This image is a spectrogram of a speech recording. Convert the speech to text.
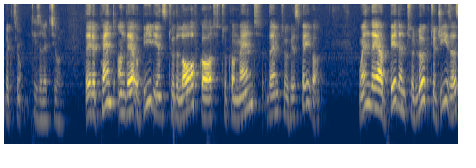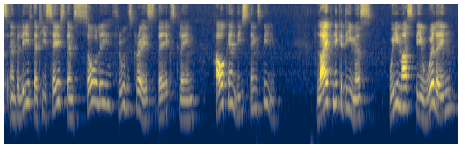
Lektion. diese Lektion. They depend on their obedience to the law of God to command them to his favor. When they are bidden to look to Jesus and believe that he saves them solely through his grace, they exclaim, How can these things be? Like Nicodemus, we must be willing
